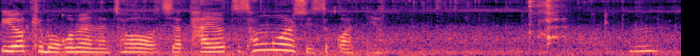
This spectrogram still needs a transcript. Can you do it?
이렇게 먹으면 저 진짜 다이어트 성공할 수 있을 것 같아요. 음.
